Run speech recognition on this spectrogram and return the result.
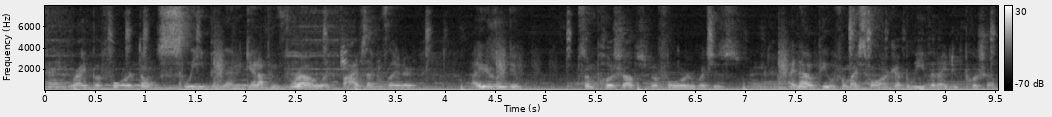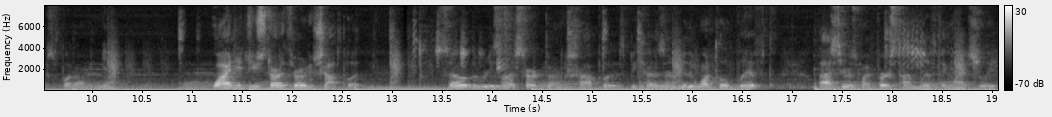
thing right before. Don't sleep and then get up and throw like five seconds later. I usually do some push-ups before, which is I know people from my school aren't gonna believe that I do push-ups, but um yeah. Why did you start throwing shot put? So the reason I started throwing shot put is because I really want to lift. Last year was my first time lifting actually,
